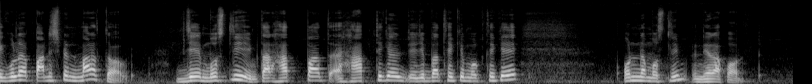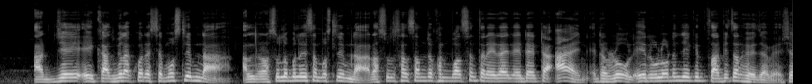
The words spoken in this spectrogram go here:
এগুলোর পানিশমেন্ট মারাত্মক। যে মুসলিম তার হাত পা হাত থেকে জিব্বা থেকে, মুখ থেকে অন্য মুসলিম নিরাপদ। আর যে এই কাজগুলো করেছে মুসলিম না, আল্লাহ রাসুল্লাহ বলেছে মুসলিম না, রাসুল সাল্লাম যখন বলছেন, তাহলে এটা এটা একটা আইন, এটা রোল, এই রোল অনুযায়ী কিন্তু তার বিচার হয়ে যাবে। সে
